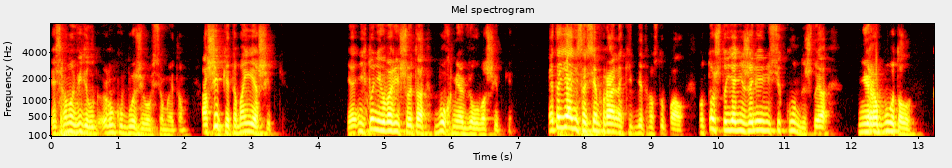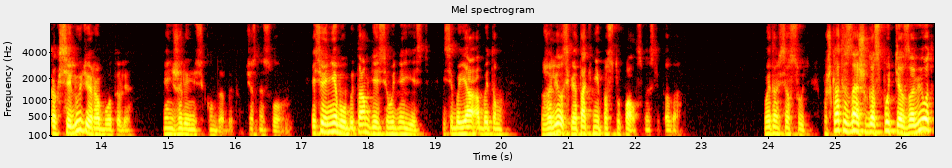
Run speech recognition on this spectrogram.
я все равно видел руку Божью во всем этом. Ошибки это мои ошибки. Я, никто не говорит, что это Бог меня ввел в ошибки. Это я не совсем правильно где-то поступал. Но то, что я не жалею ни секунды, что я не работал, как все люди работали, я не жалею ни секунды об этом, честное слово. Я сегодня не был бы там, где я сегодня есть, если бы я об этом жалел, если бы я так не поступал, в смысле тогда. В этом вся суть. Потому что когда ты знаешь, что Господь тебя зовет,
